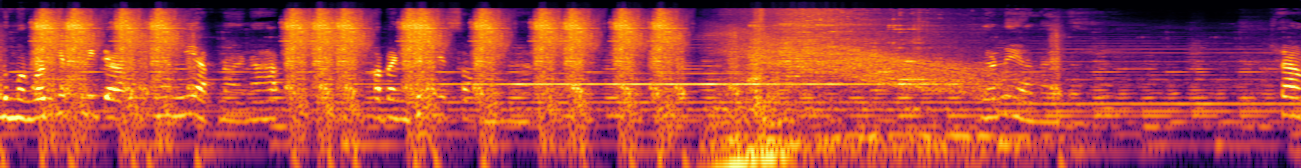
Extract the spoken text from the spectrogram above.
ดูเหมือนว่าคลิปนี้จะเงียบๆหน่อยนะครับก็เป็นคลิปที่สองนะครับแล้วนี่อะไรเลยช่าง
